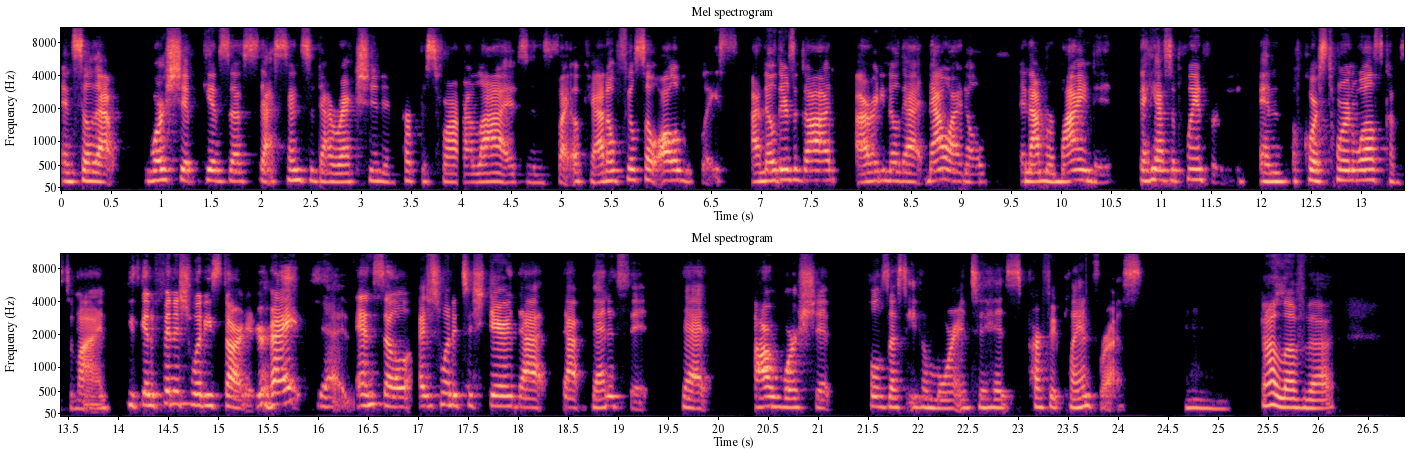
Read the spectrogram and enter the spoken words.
And so that worship gives us that sense of direction and purpose for our lives. And it's like okay i don't feel so all over the place. I know there's a god. I already know that. Now i know and I'm reminded that he has a plan for me. And of course, Tauren Wells comes to mind. He's going to finish what he started, right? Yes. And so I just wanted to share that that benefit that our worship pulls us even more into his perfect plan for us. Mm. I love that.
